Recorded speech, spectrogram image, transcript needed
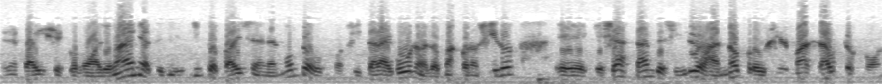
tenés países como Alemania, tenés distintos países en el mundo, por citar algunos los más conocidos, eh, que ya están decididos a no producir más autos con,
